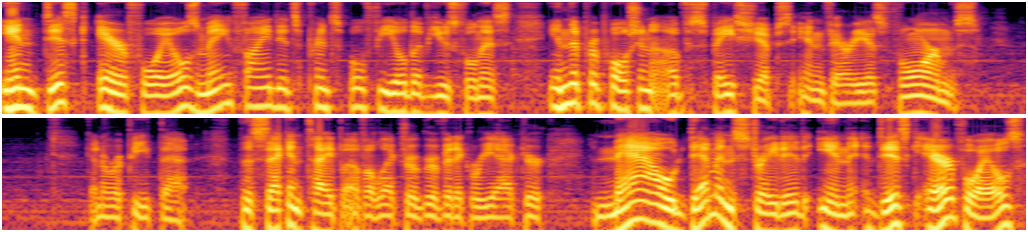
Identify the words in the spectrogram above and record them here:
in disk airfoils, may find its principal field of usefulness in the propulsion of spaceships in various forms. Going to repeat that. The second type of electrogravitic reactor, now demonstrated in disk airfoils,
